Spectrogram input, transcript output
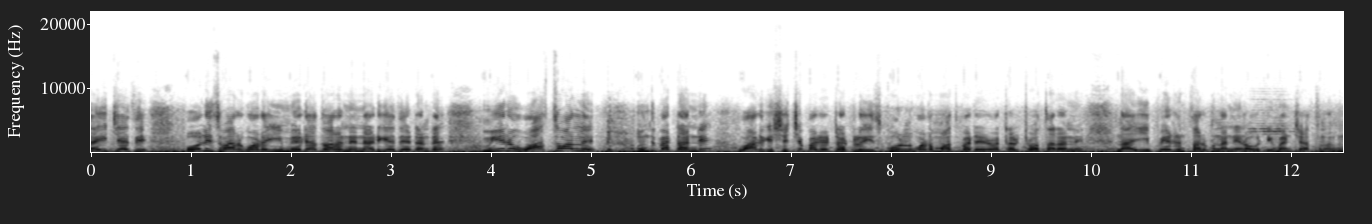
దయచేసి పోలీస్ వారు కూడా ఈ మీడియా ద్వారా నేను అడిగేది ఏంటంటే మీరు వాస్తవాల్ని ముందు పెట్టండి. వాడికి శిక్ష పడేటట్లు ఈ స్కూల్ని కూడా మూతపడేటట్లు చూస్తారని నా ఈ పేరెంట్స్ తరపున నేను ఒక డిమాండ్ చేస్తున్నాను.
